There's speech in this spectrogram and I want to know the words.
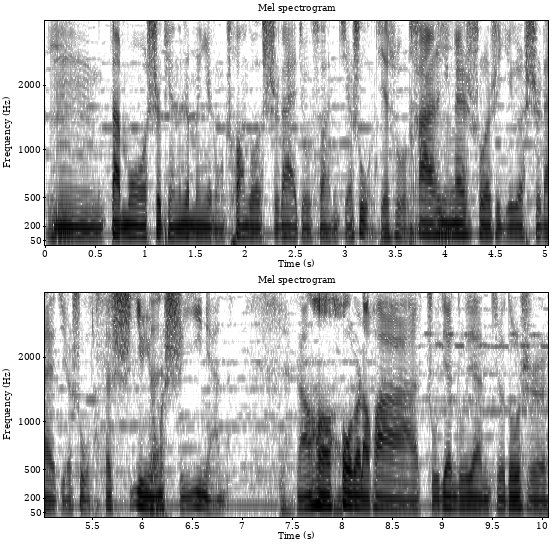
嗯，弹幕视频的这么一种创作时代就算结束了。结束了。它应该说是一个时代结束了，它是应用了十一年的对。然后后边的话，逐渐逐渐就都是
